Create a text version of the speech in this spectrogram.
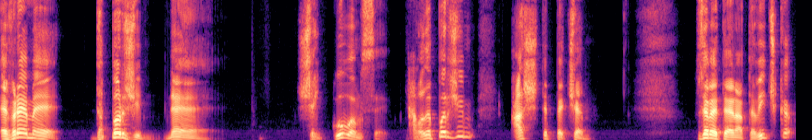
е време да пържим. Не, шегувам се. Няма да пържим, аз ще печем. Вземете една тавичка,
